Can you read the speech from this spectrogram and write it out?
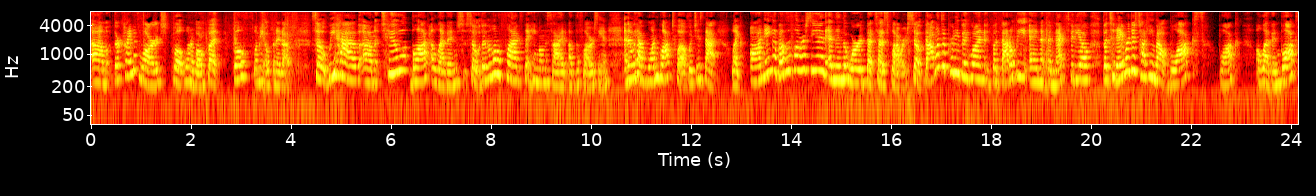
Um, they're kind of large, well, one of them, but both, let me open it up. So we have um, two block 11s. So they're the little flags that hang on the side of the flower stand. And then we have one block 12, which is that like awning above the flower stand and then the word that says flowers. So that one's a pretty big one, but that'll be in the next video. But today we're just talking about blocks, block 11, blocks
